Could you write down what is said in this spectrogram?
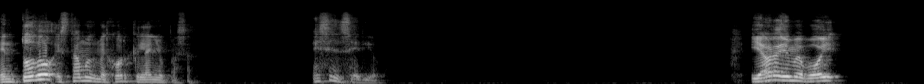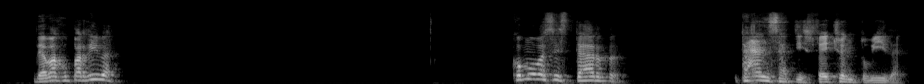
En todo estamos mejor que el año pasado. ¿Es en serio? Y ahora yo me voy de abajo para arriba. ¿Cómo vas a estar tan satisfecho en tu vida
